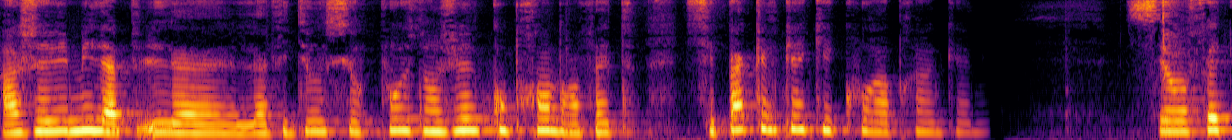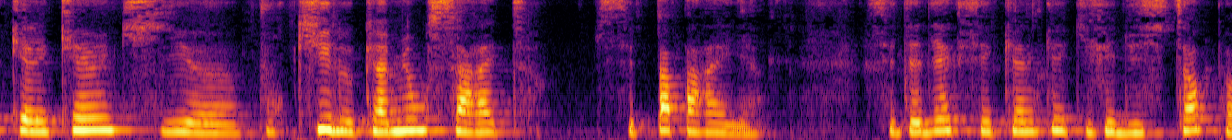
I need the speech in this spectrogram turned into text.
Alors, j'avais mis la, vidéo sur pause, donc je viens de comprendre, en fait. C'est pas quelqu'un qui court après un camion. C'est en fait quelqu'un qui, euh, pour qui le camion s'arrête. C'est pas pareil. C'est-à-dire que c'est quelqu'un qui fait du stop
